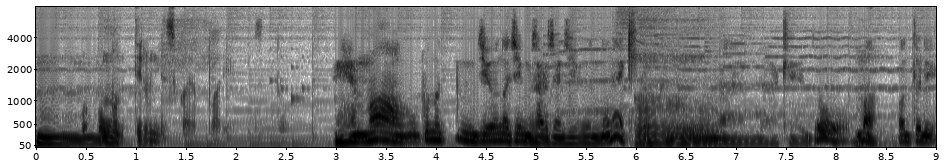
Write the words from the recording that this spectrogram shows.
うん。思ってるんですかやっぱりずっと。ね、まあ、僕の自分のチームサルちゃん自分のね、企画なんだけど、まあ、本当に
